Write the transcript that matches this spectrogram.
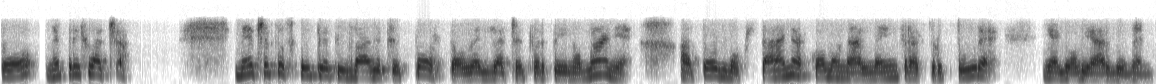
to ne prihvaća. Neće poskupjeti 20%, već za četvrtinu manje, a to zbog stanja komunalne infrastrukture, njegov je argument.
